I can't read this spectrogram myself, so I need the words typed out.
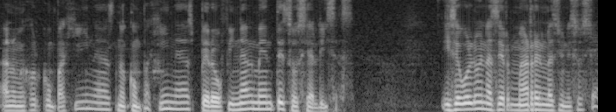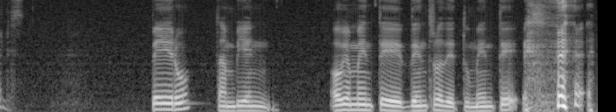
a lo mejor compaginas, no compaginas, pero finalmente socializas. Y se vuelven a hacer más relaciones sociales. Pero también obviamente dentro de tu mente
